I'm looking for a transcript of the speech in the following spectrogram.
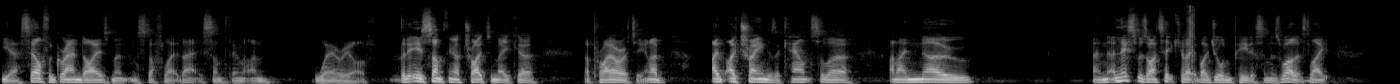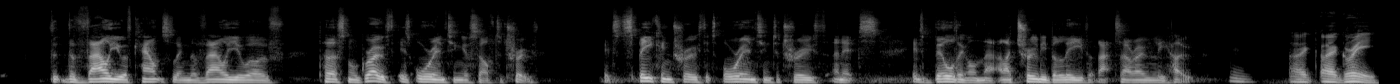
yeah, self-aggrandizement and stuff like that is something that I'm wary of. But it is something I've tried to make a, a priority. And I, I, I trained as a counselor, and I know, and, and this was articulated by Jordan Peterson as well. It's like the, the value of counseling, the value of personal growth is orienting yourself to truth. It's speaking truth, it's orienting to truth, and it's it's building on that. And I truly believe that that's our only hope. Hmm. I, I agree.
